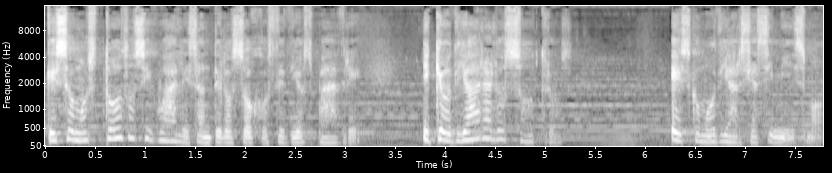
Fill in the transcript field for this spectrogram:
que somos todos iguales ante los ojos de Dios Padre y que odiar a los otros es como odiarse a sí mismo.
